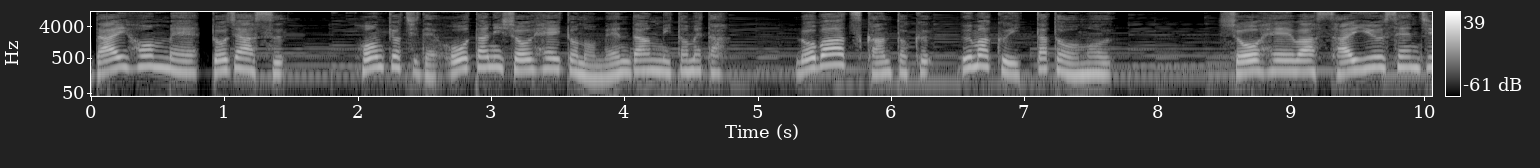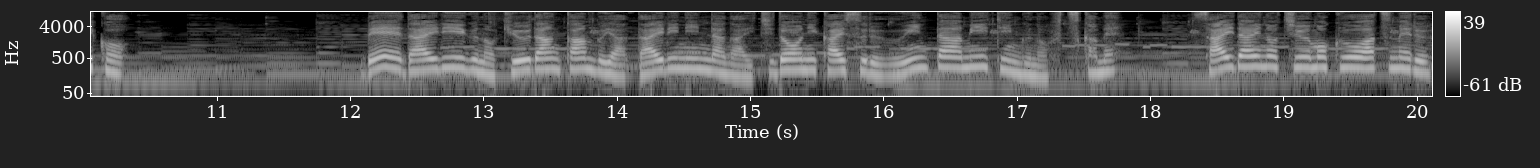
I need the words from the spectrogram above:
大本命ドジャース。本拠地で大谷翔平との面談認めた。ロバーツ監督うまくいったと思う。翔平は最優先事項。米大リーグの球団幹部や代理人らが一堂に会するウィンターミーティングの2日目。最大の注目を集める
